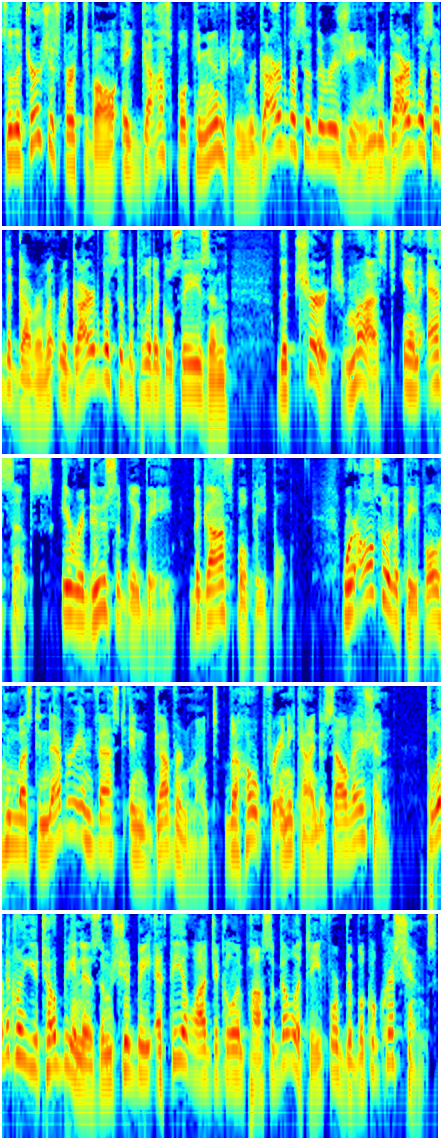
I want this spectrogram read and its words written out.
So the church is, first of all, a gospel community. Regardless of the regime, regardless of the government, regardless of the political season, the church must, in essence, irreducibly be the gospel people. We're also the people who must never invest in government the hope for any kind of salvation. Political utopianism should be a theological impossibility for biblical Christians.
